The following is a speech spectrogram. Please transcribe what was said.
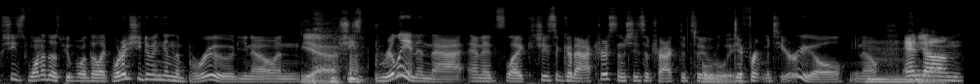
she's one of those people where they're like, what is she doing in The Brood, you know? And Yeah. she's brilliant in that, and it's like she's a good actress and she's attracted to Totally. different material, you know. and Yeah. um,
